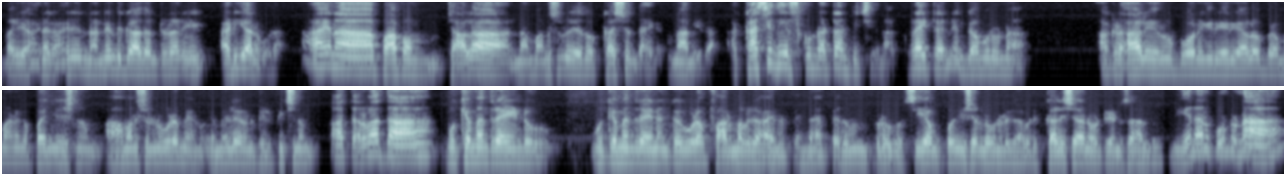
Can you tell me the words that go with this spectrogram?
మరి ఆయనకు ఆయన నన్నెందుకు కాదంటాడని అడిగాను కూడా. ఆయన పాపం చాలా నా మనసులో ఏదో కసి ఉంది ఆయనకు నా మీద. ఆ కసి తీర్చుకున్నట్టు అనిపించింది నాకు. రైట్ అని నేను గమనున్నా. అక్కడ ఆలేరు భువనగిరి ఏరియాలో బ్రహ్మాండంగా పనిచేసినాం. ఆ మనుషులను కూడా మేము ఎమ్మెల్యేలను గెలిపించినాం. ఆ తర్వాత ముఖ్యమంత్రి అయిండు. ముఖ్యమంత్రి అయినాక కూడా ఫార్మల్గా ఆయన పెద్ద పెద్ద ఇప్పుడు సీఎం పొజిషన్లో ఉన్నాడు కాబట్టి కలిశాను ఒకటి రెండు సార్లు. నేను అనుకుంటున్నా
